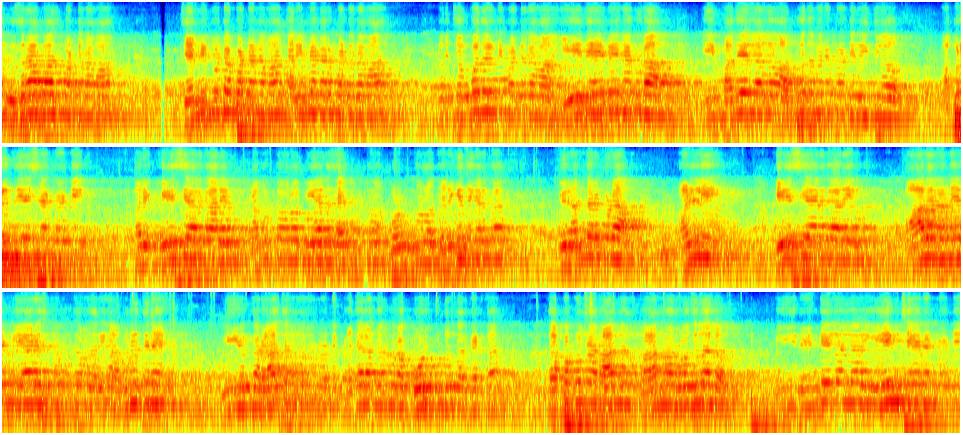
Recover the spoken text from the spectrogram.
హుజరాబాద్ పట్టణమా జమ్మికుంట పట్టణమా కరీంనగర్ పట్టణమా మరి చొప్పదండి పట్టణమా ఏదేమైనా కూడా ఈ పదేళ్ళలో అద్భుతమైనటువంటి రీతిలో అభివృద్ధి చేసినటువంటి మరి కేసీఆర్ గారి ప్రభుత్వంలో బీఆర్ఎస్ ప్రభుత్వంలో జరిగింది కనుక మీరందరూ కూడా మళ్ళీ కేసీఆర్ గారి పాలననే బీఆర్ఎస్ ప్రభుత్వంలో జరిగిన అభివృద్ధినే ఈ యొక్క రాష్ట్రంలో ఉన్నటువంటి ప్రజలందరూ కూడా కోరుకుంటున్నారు కనుక తప్పకుండా రాను రానున్న రోజులలో ఈ రెండేళ్ళలో ఏం చేయనటువంటి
